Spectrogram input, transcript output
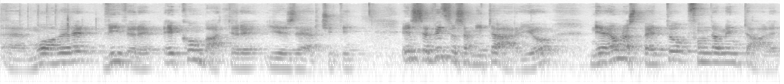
eh, muovere, vivere e combattere gli eserciti. Il servizio sanitario ne è un aspetto fondamentale.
